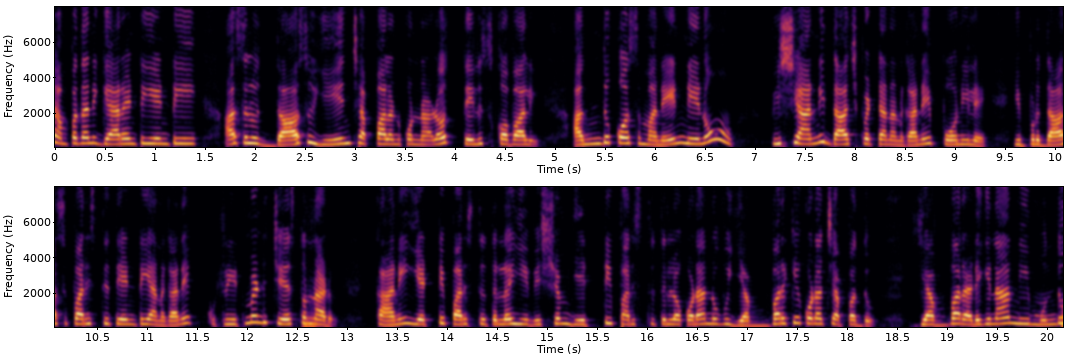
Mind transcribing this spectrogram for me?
చంపదని గ్యారంటీ ఏంటి? అసలు దాసు ఏం చెప్పాలనుకున్నాడో తెలుసుకోవాలి. అందుకోసమనే నేను విషయాన్ని దాచిపెట్టాను అనగానే పోనీలే. ఇప్పుడు దాసు పరిస్థితి ఏంటి అనగానే ట్రీట్మెంట్ చేస్తున్నాడు. కానీ ఎట్టి పరిస్థితుల్లో ఈ విషయం ఎట్టి పరిస్థితుల్లో కూడా నువ్వు ఎవ్వరికీ కూడా చెప్పద్దు. ఎవ్వరు అడిగినా నీ ముందు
